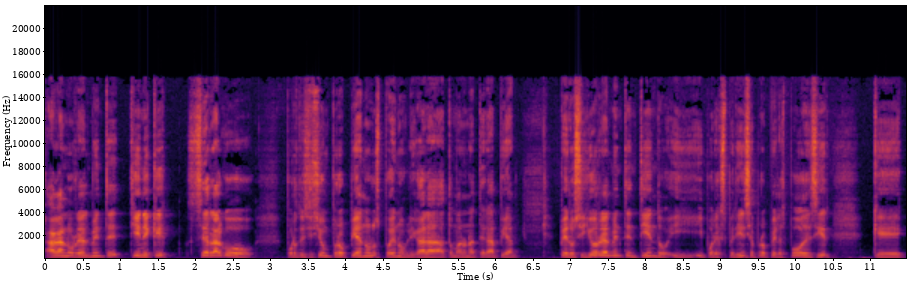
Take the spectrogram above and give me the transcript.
háganlo realmente. Tiene que ser algo por decisión propia, no los pueden obligar a, tomar una terapia. Pero si yo realmente entiendo y, y por experiencia propia les puedo decir que,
